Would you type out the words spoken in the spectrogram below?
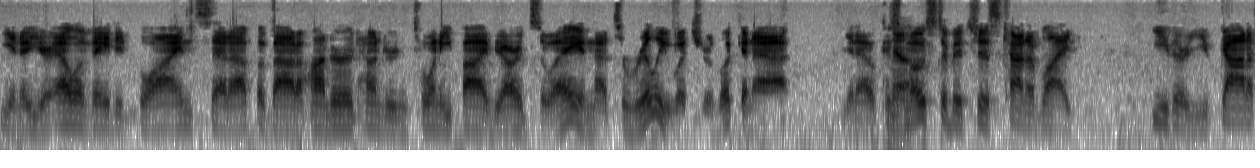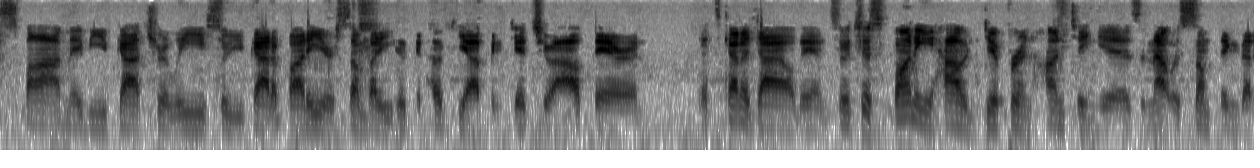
you know, your elevated blind set up about 100, 125 yards away, and that's really what you're looking at. You know, because Yeah. most of it's just kind of like either you've got a spot, maybe you've got your lease, or you've got a buddy or somebody who can hook you up and get you out there, and it's kind of dialed in. So it's just funny how different hunting is, and that was something that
